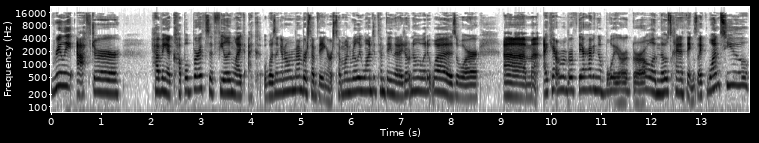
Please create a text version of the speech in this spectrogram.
really after having a couple births of feeling like I wasn't going to remember something or someone really wanted something that I don't know what it was or um I can't remember if they're having a boy or a girl and those kind of things. Like once you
